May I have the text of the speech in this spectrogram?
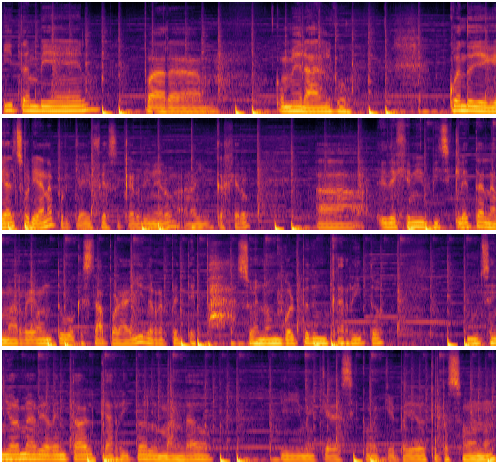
Y también para comer algo. Cuando llegué al Soriana, porque ahí fui a sacar dinero, hay un cajero, uh, dejé mi bicicleta, la amarré a un tubo que estaba por ahí, de repente ¡pah! suena un golpe de un carrito. Un señor me había aventado el carrito del mandado y me quedé así como que, ¿qué pasó, no?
